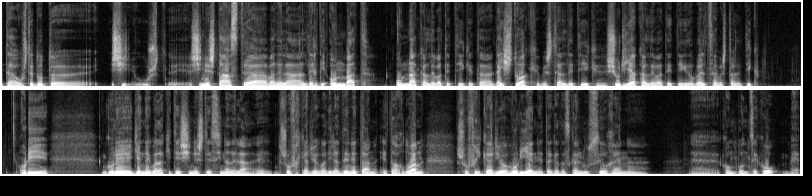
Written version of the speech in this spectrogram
eta uste dut, uh, sinesta aztea badela alderdi on bat, onak alde batetik eta gaiztuak beste aldetik, xuriak alde batetik edo beltzak beste aldetik. Hori gure jendek badakite sineste zina dela, eh? sofrikarioak badira denetan, eta orduan sofrikario horien eta gatazka luze horren e, konpontzeko be,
